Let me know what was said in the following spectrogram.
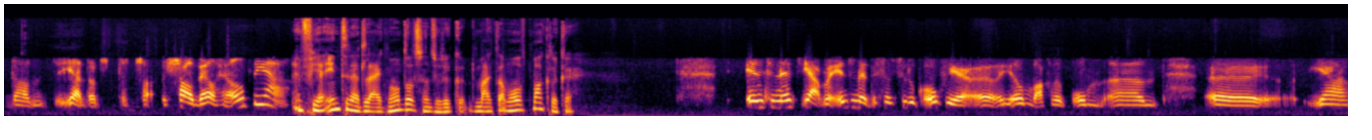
Dan, ja, dat, dat zou, zou, wel helpen, ja. En via internet lijkt me, want dat is natuurlijk, het maakt het allemaal wat makkelijker. Internet, ja, maar internet is natuurlijk ook weer uh, heel makkelijk om... Uh, ja,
